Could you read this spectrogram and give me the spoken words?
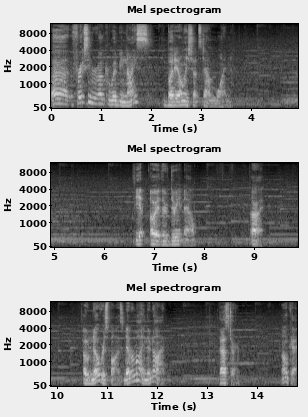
Uh, Phyrexian Revoker would be nice, but it only shuts down one. Yep, alright, they're doing it now. Alright. Oh, no response. Never mind, they're not. Pass turn. Okay.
